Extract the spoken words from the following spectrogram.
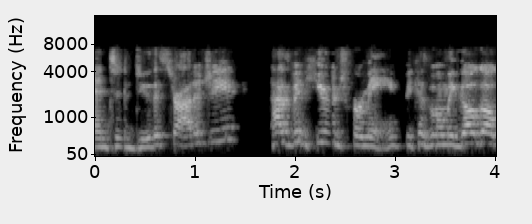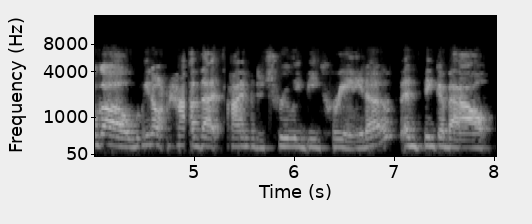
and to do the strategy has been huge for me because when we go, go, go, we don't have that time to truly be creative and think about,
